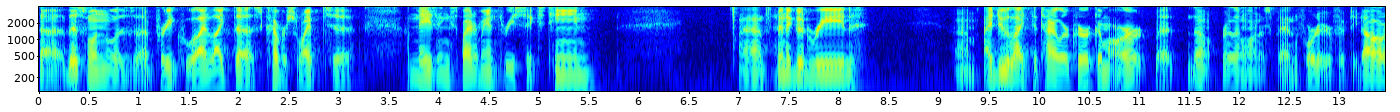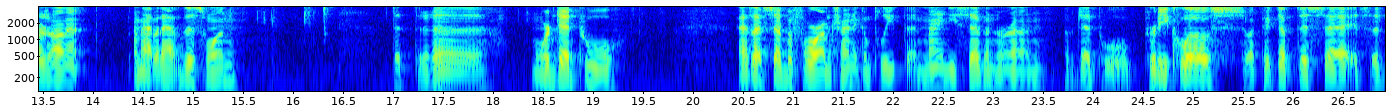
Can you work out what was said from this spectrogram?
uh, this one was uh, pretty cool. I like the cover swipe to Amazing Spider-Man 316. Uh, it's been a good read. Um, I do like the Tyler Kirkham art, but don't really want to spend 40 or $50 on it. I'm happy to have this one. Da -da -da More Deadpool. As I've said before, I'm trying to complete the 97 run of Deadpool. Pretty close, so I picked up this set. It's the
